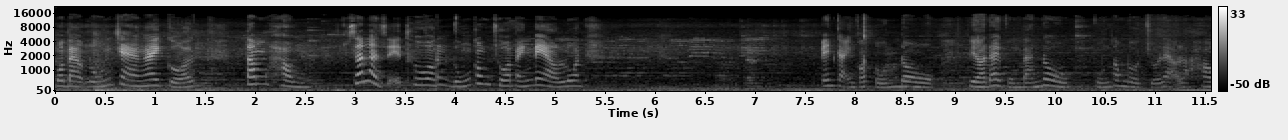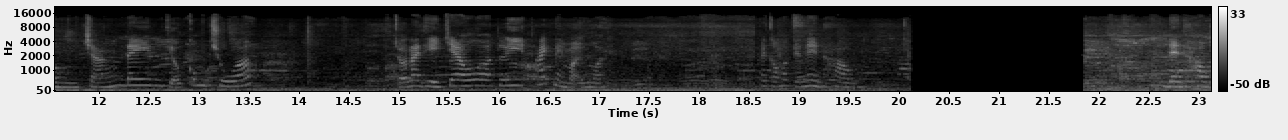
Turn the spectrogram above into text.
Một bạn uống trà ngay cửa tông hồng. Rất là dễ thương. Đúng công chúa bánh bèo luôn. Bên cạnh có tốn đồ, vì ở đây cũng bán đồ. Cũng tông đồ chủ đạo là hồng, trắng, đen, kiểu công chúa. Chỗ này thì treo ly tách này mọi người. Đây có một cái nền hồng. Nền hồng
